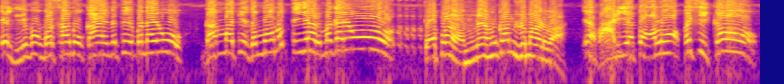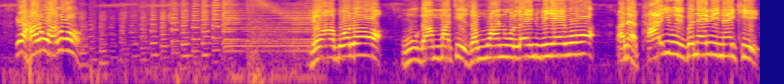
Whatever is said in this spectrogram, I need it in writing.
એ લીંબુ મરસાનું કાંઈ નથી બનાવ્યું. ગામમાંથી જમવાનું તૈયાર મગાવ્યું. તો પણ અમને શું કામ જમાડવા? એ વાડીએ તો હાલો પછી કહો. એ હારું હાલો. જો બોલો હું ગામમાંથી જમવાનું લઈને વી આવ્યો અને થાળી બનાવી નાખી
